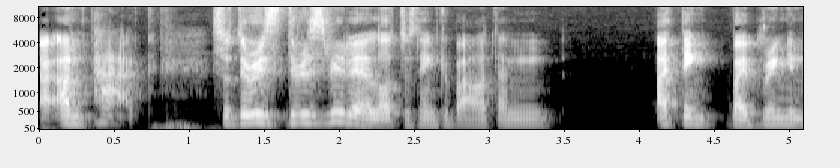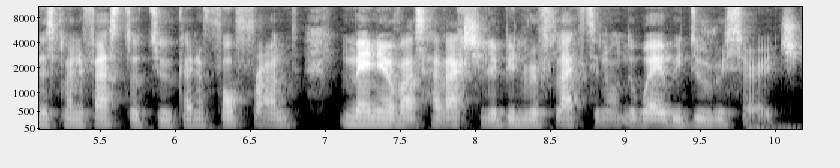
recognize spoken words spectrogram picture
unpack. So there is there is really a lot to think about, and I think by bringing this manifesto to kind of forefront, many of us have actually been reflecting on the way we do research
